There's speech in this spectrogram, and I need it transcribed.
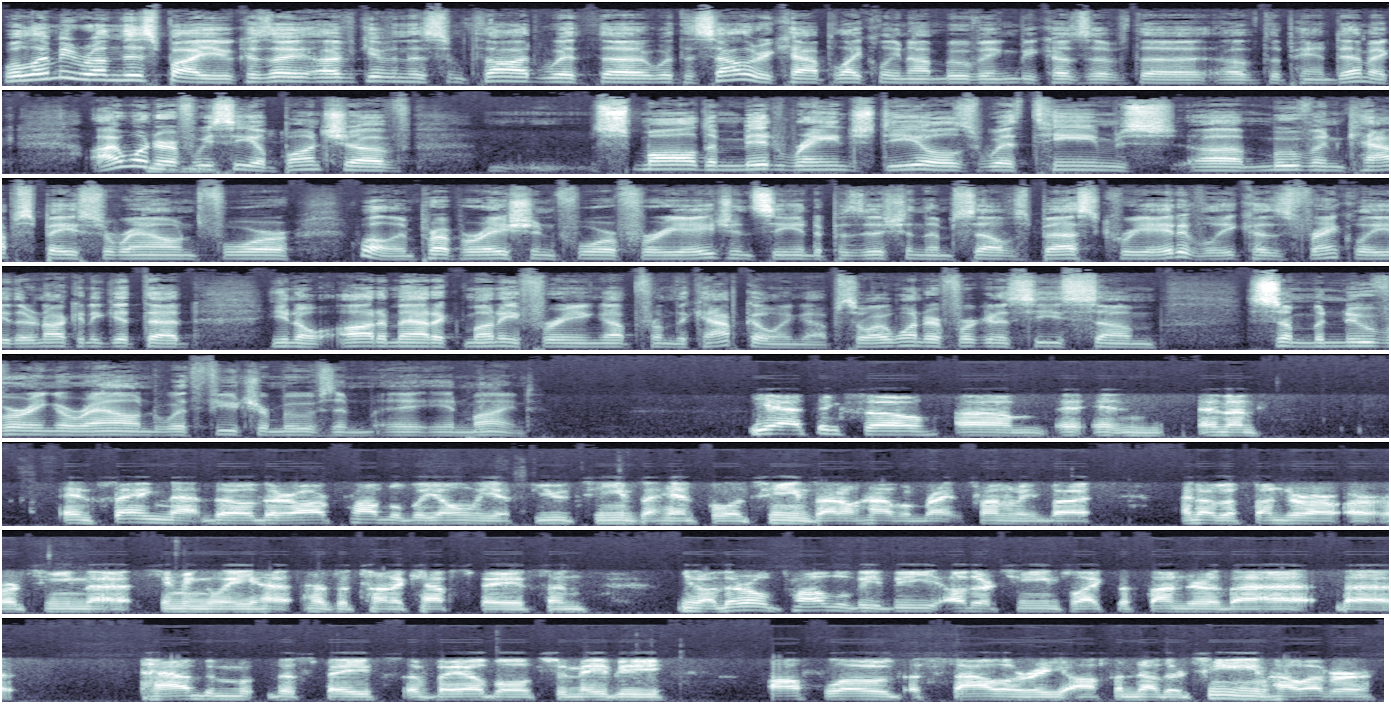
Well, let me run this by you because I've given this some thought with uh, with the salary cap likely not moving because of the of the pandemic. I wonder mm-hmm. if we see a bunch of small to mid-range deals with teams uh, moving cap space around for well in preparation for free agency and to position themselves best creatively because frankly they're not going to get that you know automatic money freeing up from the cap going up so i wonder if we're going to see some some maneuvering around with future moves in in mind yeah i think so um, and and in saying that, though, there are probably only a few teams, a handful of teams. I don't have them right in front of me, but I know the Thunder are, are, are a team that seemingly ha- has a ton of cap space, and you know there will probably be other teams like the Thunder that that have the the space available to maybe offload a salary off another team. However,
